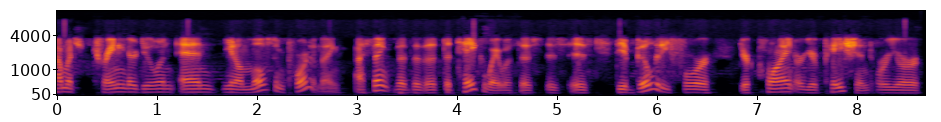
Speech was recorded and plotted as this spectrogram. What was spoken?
how much training they're doing, and you know, most important thing, I think that the, the, the takeaway with this is is the ability for your client or your patient or your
